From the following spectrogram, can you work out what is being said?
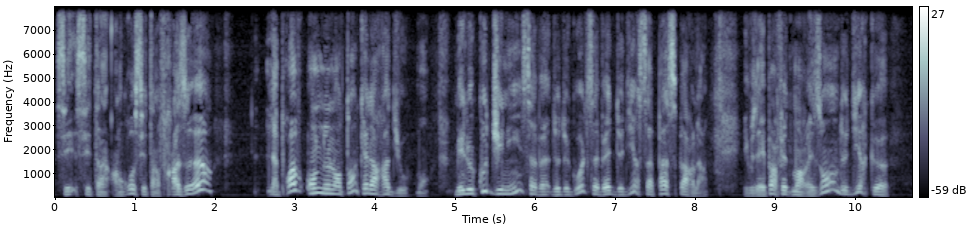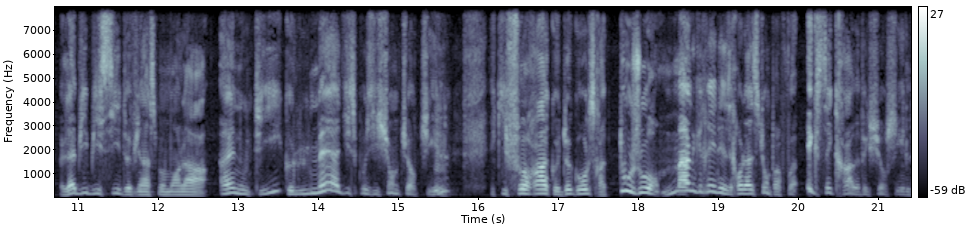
c'est un, en gros, c'est un phraseur. La preuve, on ne l'entend qu'à la radio. Bon, mais le coup de génie, ça va de De Gaulle, ça va être de dire ça passe par là. Et vous avez parfaitement raison de dire que la BBC devient à ce moment-là un outil que lui met à disposition de Churchill Mm. et qui fera que De Gaulle sera toujours, malgré les relations parfois exécrables avec Churchill,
